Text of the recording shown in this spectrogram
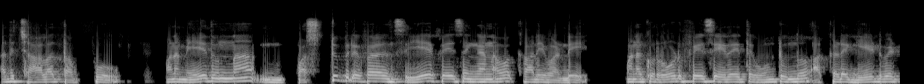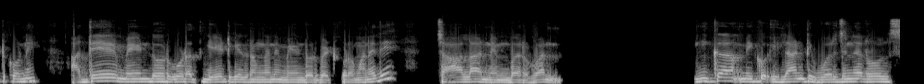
అది చాలా తప్పు. మనం ఏదున్నా ఫస్ట్ ప్రిఫరెన్స్ ఏ ఫేసింగ్ అయినా కానివ్వండి. మనకు రోడ్ ఫేస్ ఏదైతే ఉంటుందో అక్కడే గేట్ పెట్టుకొని అదే మెయిన్ డోర్ కూడా గేట్కి ఎదురుగానే మెయిన్ డోర్ పెట్టుకోవడం అనేది చాలా నెంబర్ వన్. ఇంకా మీకు ఇలాంటి ఒరిజినల్ రూల్స్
